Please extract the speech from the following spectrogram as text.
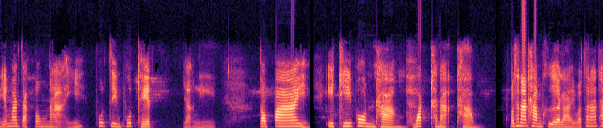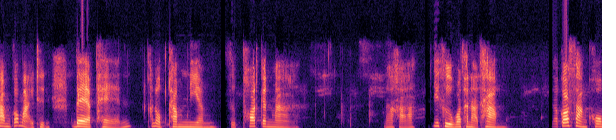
นี้มาจากตรงไหน พูดจริงพูดเท็จอย่างนี้ ต่อไป อิทธิพลทางวัฒนธรรม วัฒนธรรมคืออะไร วัฒนธรรมก็หมายถึงแบบแผนขนบธรรมเนียมสืบทอดกันมานะคะ นี่คือวัฒนธรรม แล้วก็สังคม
